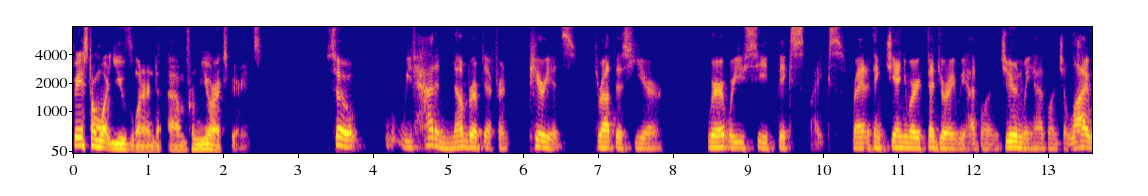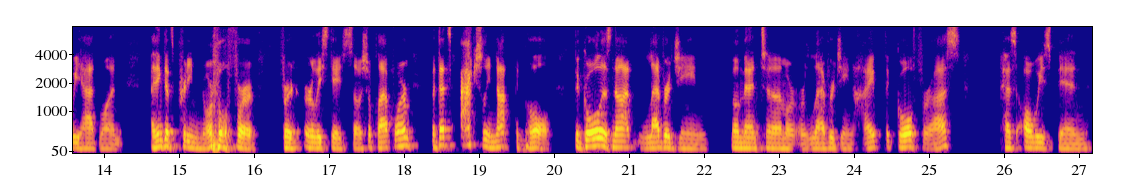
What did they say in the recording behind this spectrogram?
based on what you've learned um, from your experience? So we've had a number of different periods throughout this year where where you see big spikes, right? I think January, February we had one, June we had one, July we had one. I think that's pretty normal for for an early stage social platform, but that's actually not the goal. The goal is not leveraging momentum or, or leveraging hype. The goal for us has always been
